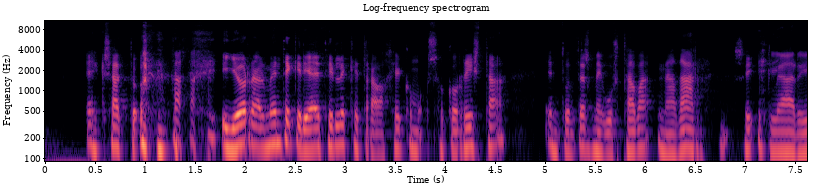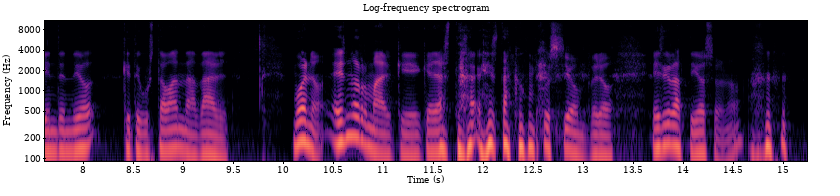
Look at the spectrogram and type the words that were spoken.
Exacto. y yo realmente quería decirle que trabajé como socorrista, entonces me gustaba nadar. ¿sí? Claro, y entendió que te gustaba Nadal. Bueno, es normal que, haya esta, esta confusión, pero es gracioso, ¿no?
